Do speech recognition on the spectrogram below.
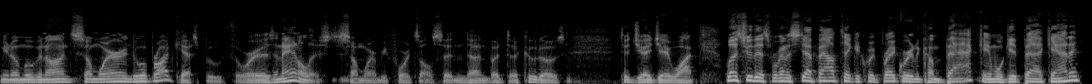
you know, moving on somewhere into a broadcast booth or as an analyst somewhere before it's all said and done. But uh, kudos to J.J. Watt. Let's do this. We're going to step out, take a quick break. We're going to come back and we'll get back at it.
